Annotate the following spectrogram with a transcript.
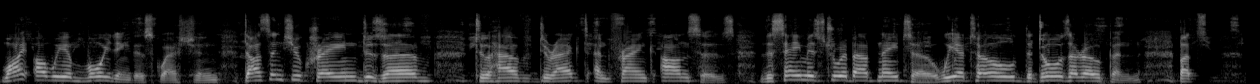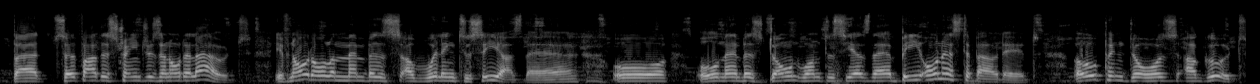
Why are we avoiding this question? Doesn't Ukraine deserve to have direct and frank answers? The same is true about NATO. We are told the doors are open, but but so far the strangers are not allowed. If not all members are willing to see us there, or all members don't want to see us there, be honest about it. Open doors are good,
